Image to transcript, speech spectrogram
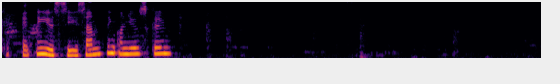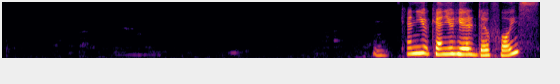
Okay, I think you see something on your screen. Mm. Can you can you hear the voice?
